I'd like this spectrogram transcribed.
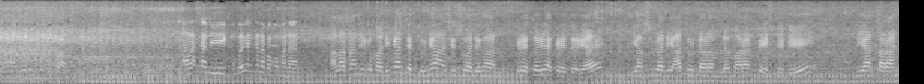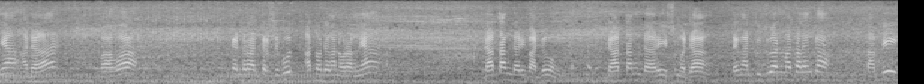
uh, roda 4. Alasan dikembalikan kenapa Komandan? Dikembalikan tentunya sesuai dengan kriteria-kriteria yang sudah diatur dalam lembaran PSBB. Di antaranya adalah bahwa kendaraan tersebut atau dengan orangnya datang dari Bandung, datang dari Sumedang dengan tujuan Majalengka, tapi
